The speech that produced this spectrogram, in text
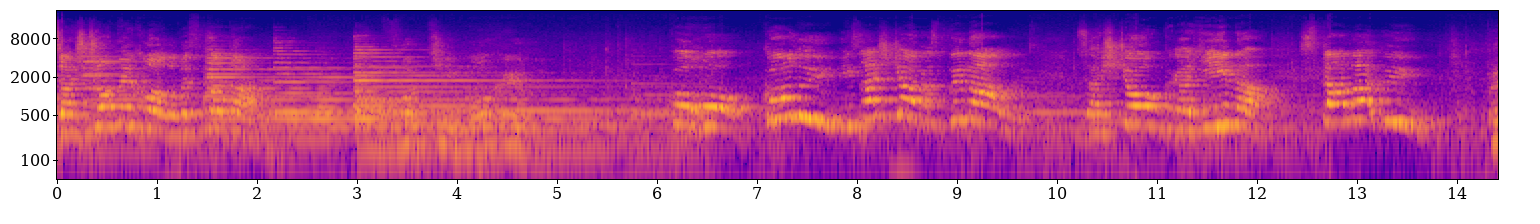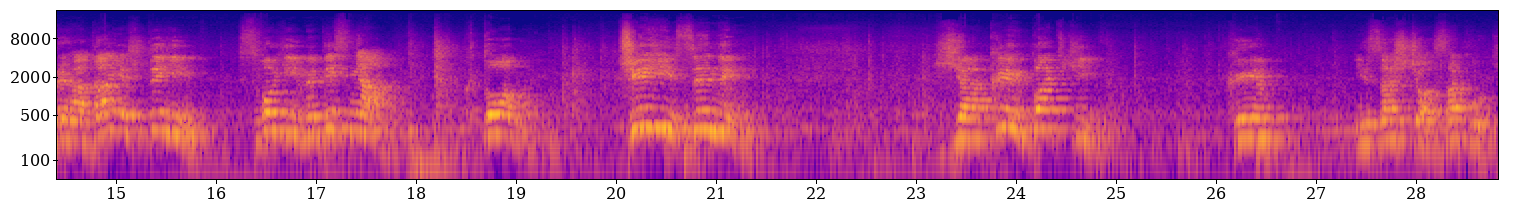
за що ми голови складали? В оті могили. Кого, коли і за що розпинали? За що Україна стала гинуть? Пригадаєш ти їм своїми піснями, хто ми, чиї сини, яких батьків, ким і за що закуті.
